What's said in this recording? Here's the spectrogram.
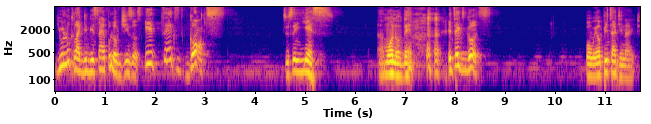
You look like the disciple of Jesus. It takes guts to say, Yes, I'm one of them. it takes guts. But well, Peter denied.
